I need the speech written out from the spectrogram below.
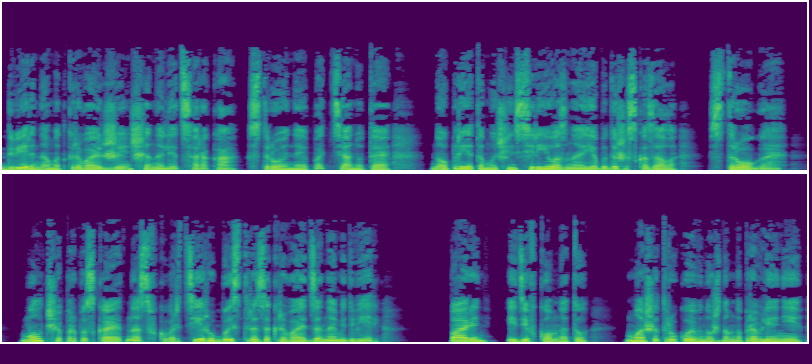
Дверь нам открывает женщина лет сорока, стройная, подтянутая, но при этом очень серьезная, я бы даже сказала, строгая. Молча пропускает нас в квартиру, быстро закрывает за нами дверь. «Парень, иди в комнату», машет рукой в нужном направлении.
